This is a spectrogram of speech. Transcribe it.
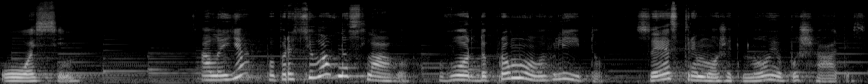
осінь. Але я попрацював на славу, гордо промовив літо. Сестри можуть мною пишатись.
